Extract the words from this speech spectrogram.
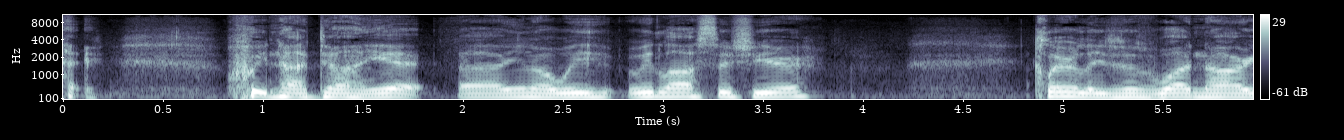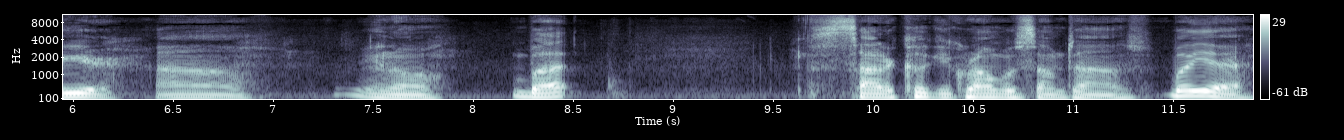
we not done yet. Uh, you know, we, we lost this year. Clearly, just wasn't our year. Uh, you know, but how the cookie crumbles sometimes. But yeah,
